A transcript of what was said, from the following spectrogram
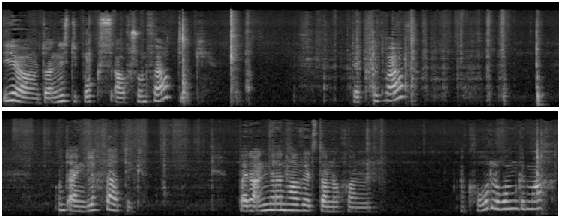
Ja, und dann ist die Box auch schon fertig. Deckel drauf und eigentlich fertig. Bei der anderen habe ich jetzt dann noch ein Akkordel rumgemacht.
